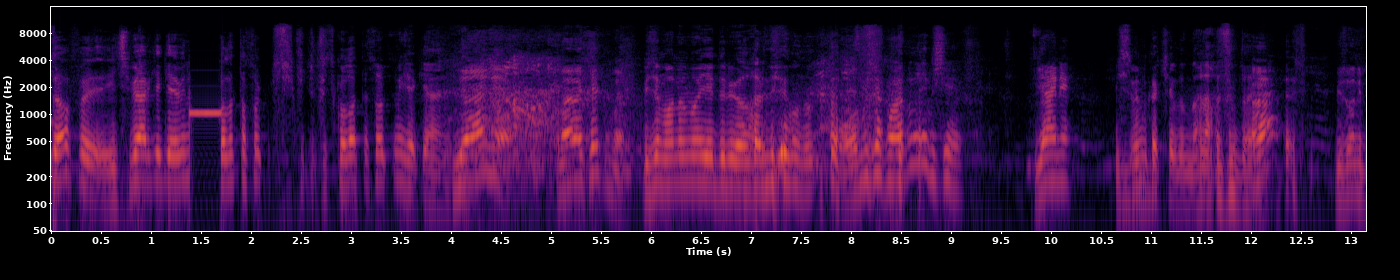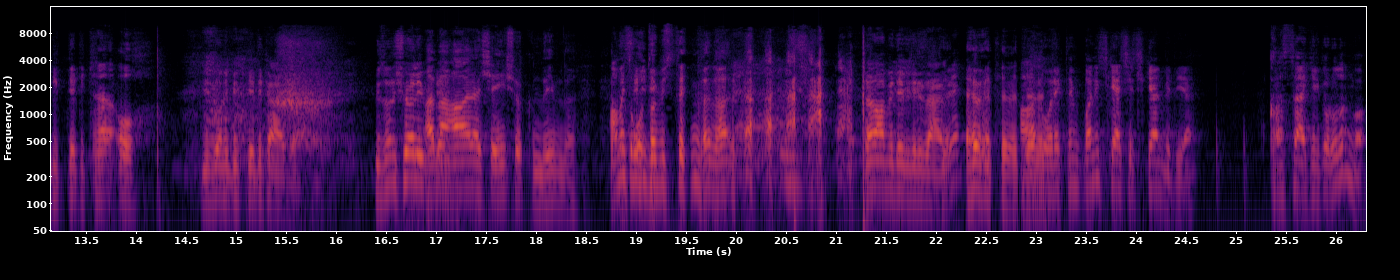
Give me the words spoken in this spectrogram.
Tuhaf hiçbir erkek evine çikolata sok çikolata sokmayacak yani. Yani merak etme. Bizim hanıma yediriyorlar diye onun. Olmayacak abi öyle bir şey. Yani İsmi mi kaçırdım ben ağzımdan? ha? Biz onu bipledik. Ha, oh. Biz onu bipledik abi. Biz onu şöyle Ha, ben bipledik. hala şeyin şokundayım da. Ama seni- Otobüsteyim ben hala. Devam edebiliriz abi. evet evet Abi evet. o reklam bana hiç gerçekçi gelmedi ya. Kaslı erkekler olur mu?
